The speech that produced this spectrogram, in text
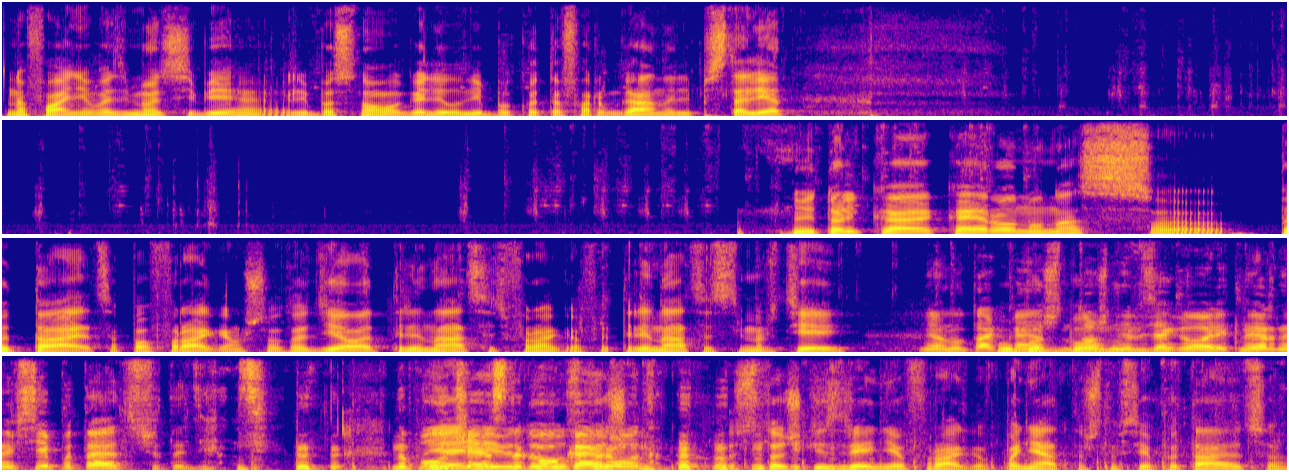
Нафани возьмет себе либо снова галил, либо какой-то фармган или пистолет. Ну и только Кайрон у нас э, пытается по фрагам что-то делать. 13 фрагов и 13 смертей. Не, ну так, конечно, Бэтбом. тоже нельзя говорить. Наверное, все пытаются что-то делать. Но получается такого виду с точки- зрения фрагов. Понятно, что все пытаются.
